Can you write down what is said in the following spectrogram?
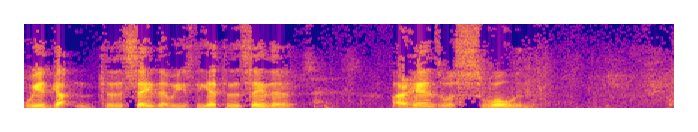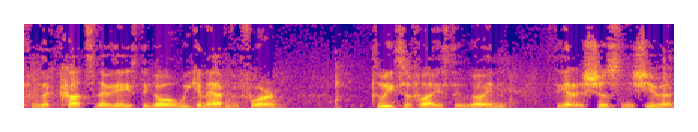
we had gotten to the Seder, we used to get to the Seder, our hands were swollen from the cuts and everything. I used to go a week and a half before, two weeks before, I used to go in to get a shus in yeshiva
